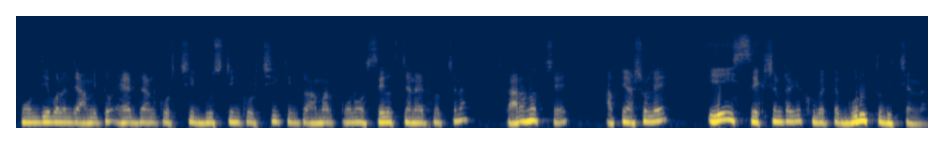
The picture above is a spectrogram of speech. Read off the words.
ফোন দিয়ে বলেন যে, আমি তো অ্যাড রান করছি বুস্টিং করছি, কিন্তু আমার কোনো সেলস জেনারেট হচ্ছে না। কারণ হচ্ছে, আপনি আসলে এই সেকশনটাকে খুব একটা গুরুত্ব দিচ্ছেন না।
